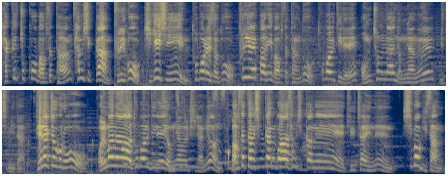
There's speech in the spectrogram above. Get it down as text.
다크 초코 마법사탕 30강 그리고 기계신 토벌에서도 프리레파리 마법사탕도 토벌 딜에 엄청난 영향을 미칩니다. 대략적으로 얼마나 토벌 딜에 영향을 주냐면 마법사탕 10강과 30강의 딜 차이는 10억 이상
